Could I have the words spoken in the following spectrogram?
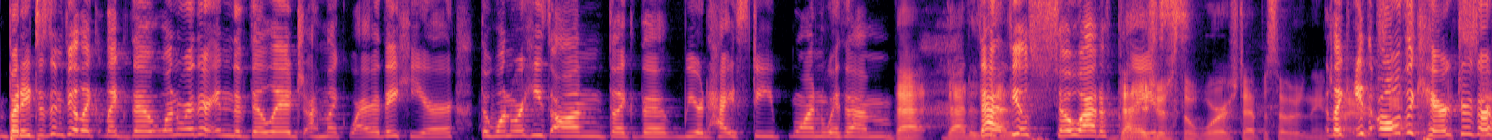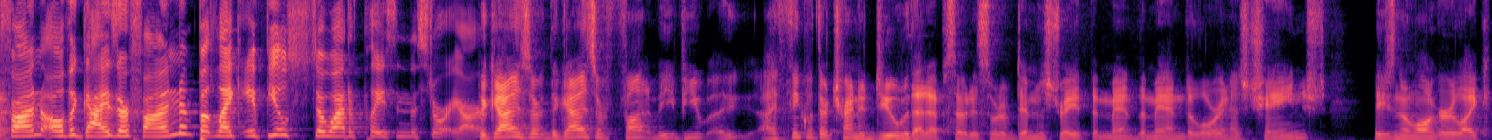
but it doesn't feel like like the one where they're in the village i'm like why are they here the one where he's on like the weird heisty one with um that that is that feels so out of That place is just the worst episode in the entire like it, all the characters are fun all the guys are fun but like it feels so out of place in the story arc The guys are the guys are fun. If you, I think what they're trying to do with that episode is sort of demonstrate the man, the Mandalorian has changed. He's no longer like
